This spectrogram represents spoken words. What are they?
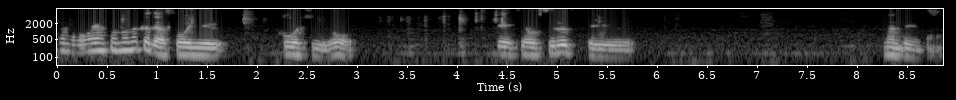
でも大家さんの中ではそういうコーヒーを提供するっていう、なんていうのかな。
